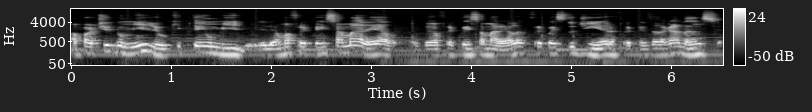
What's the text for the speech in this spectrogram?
a partir do milho, o que, que tem o milho? Ele é uma frequência amarela. A frequência amarela é a frequência do dinheiro, a frequência da ganância.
